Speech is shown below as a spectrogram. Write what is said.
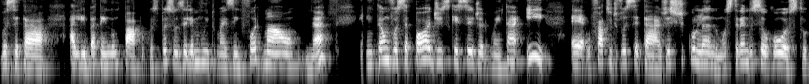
você está ali batendo um papo com as pessoas, ele é muito mais informal, né? Então, você pode esquecer de argumentar e é, o fato de você estar tá gesticulando, mostrando o seu rosto,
